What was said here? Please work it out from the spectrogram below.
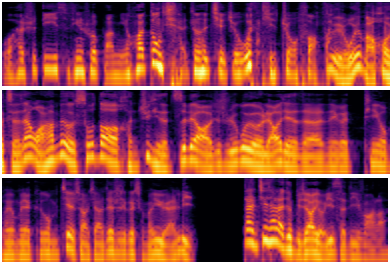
我还是第一次听说把棉花冻起来就能解决问题这种方法。对，我也蛮好奇的，但网上没有搜到很具体的资料，就是如果有了解的那个听友朋友们，也可以给我们介绍一下这是个什么原理。但接下来就比较有意思的地方了，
